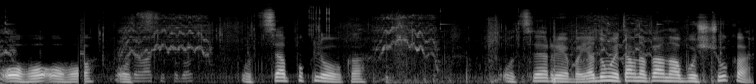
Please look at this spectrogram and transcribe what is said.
Ого, ого. Оця покльовка. Оце риба. Я думаю, там, напевно, або щука,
